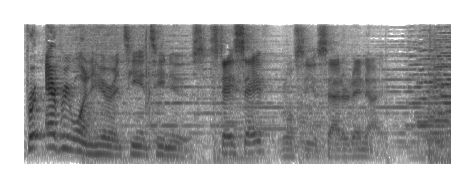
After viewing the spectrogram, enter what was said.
For everyone here at TNT News, Stay safe, and we'll see you Saturday night.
